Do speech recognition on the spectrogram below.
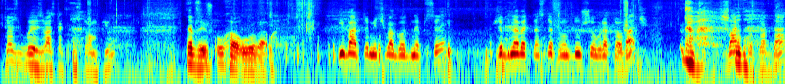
Ktoś by z was tak postąpił Dobrze, już ucho urwał. i warto mieć łagodne psy, żeby nawet następną duszę uratować? Warto, prawda?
